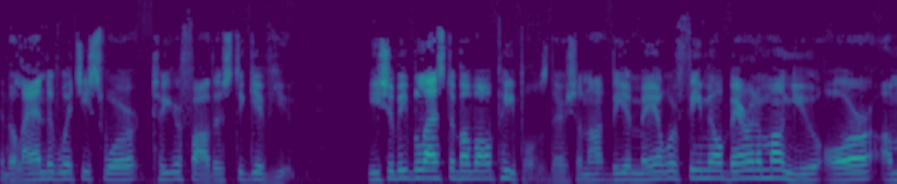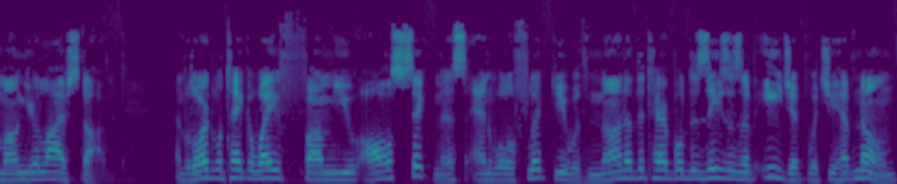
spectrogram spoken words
in the land of which he swore to your fathers to give you. Ye shall be blessed above all peoples. There shall not be a male or female barren among you or among your livestock. And the Lord will take away from you all sickness, and will afflict you with none of the terrible diseases of Egypt which you have known,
